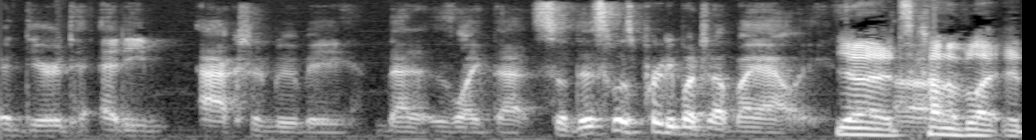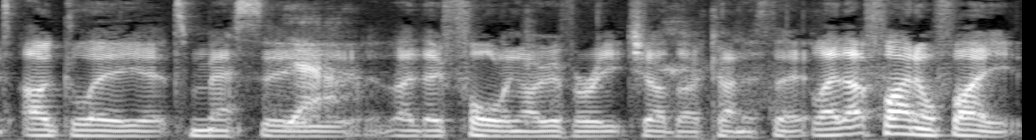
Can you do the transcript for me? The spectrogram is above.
endeared to any action movie that is like that so this was pretty much up my alley yeah, it's kind Um, of like it's ugly, it's messy, Yeah. like they're falling over each other kind of thing. Like that final fight,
